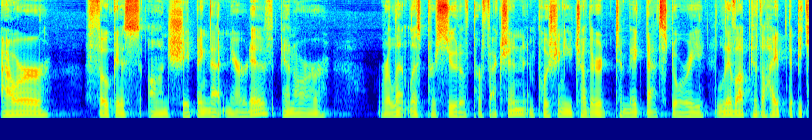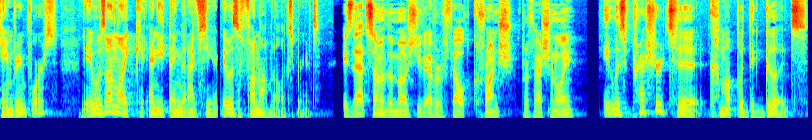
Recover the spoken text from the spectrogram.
our focus on shaping that narrative and our relentless pursuit of perfection and pushing each other to make that story live up to the hype that became Dreamforce. It was unlike anything that I've seen. It was a phenomenal experience. Is that some of the most you've ever felt crunch professionally? It was pressure to come up with the goods.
